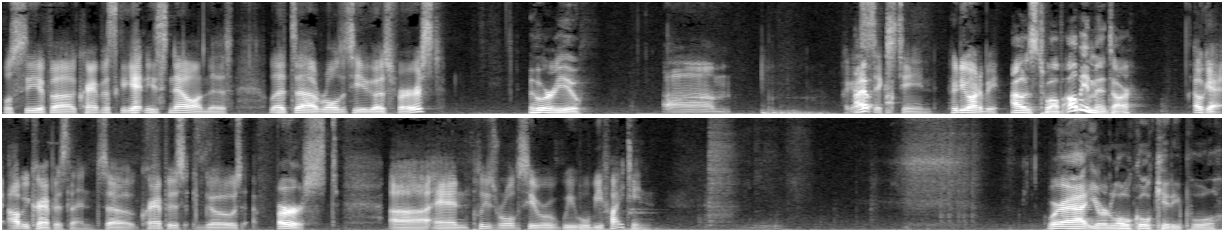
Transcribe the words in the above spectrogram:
we'll see if uh, Krampus can get any snow on this. Let's uh, roll to see who goes first. Who are you? Um, I got I- 16. Who do you want to be? I was twelve. I'll be Minotaur. Okay, I'll be Krampus then. So Krampus goes first. Uh, and please roll to see where we will be fighting. We're at your local kiddie pool.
